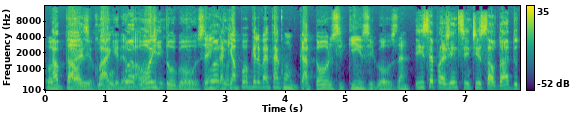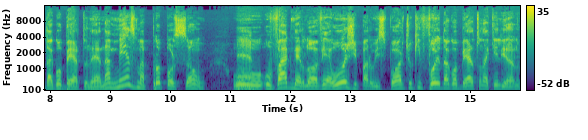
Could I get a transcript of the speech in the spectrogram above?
Um Rapaz, tal de Wagner Love. Oito time... gols, hein? Quando... Daqui a pouco ele vai estar tá com 14, 15 gols, né? Isso é pra gente sentir saudade do Dagoberto, né? Na mesma proporção o, é. o, Wagner Love é hoje para o esporte o que foi o Dagoberto naquele ano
